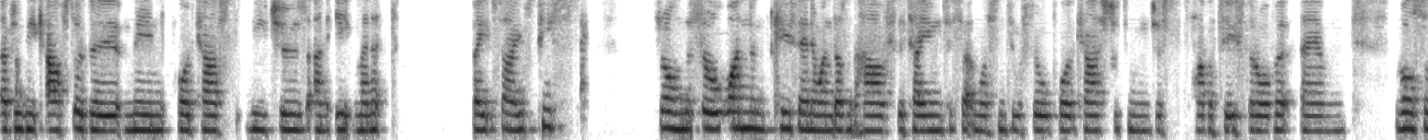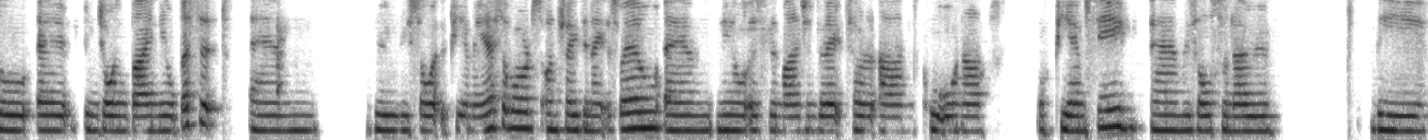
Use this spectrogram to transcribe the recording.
every week after the main podcast. We choose an eight minute bite size piece from the full one in case anyone doesn't have the time to sit and listen to the full podcast you can just have a taster of it um, we've also uh, been joined by neil bissett um, who we saw at the pmas awards on friday night as well um, neil is the managing director and co-owner of pmc and um, he's also now the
